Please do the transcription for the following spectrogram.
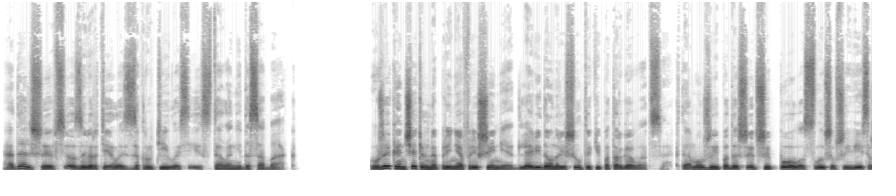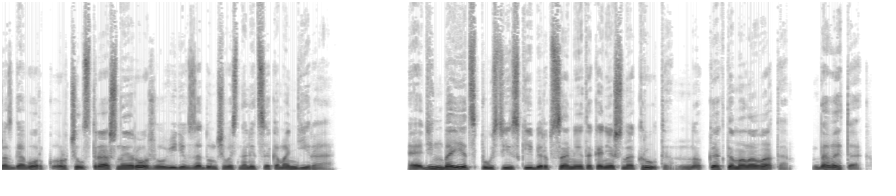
А дальше все завертелось, закрутилось и стало не до собак. Уже окончательно приняв решение, для вида он решил таки поторговаться. К тому же и подошедший Поло, слышавший весь разговор, корчил страшные рожи, увидев задумчивость на лице командира. Один боец, пусть и с киберпсами, это, конечно, круто, но как-то маловато. Давай так,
